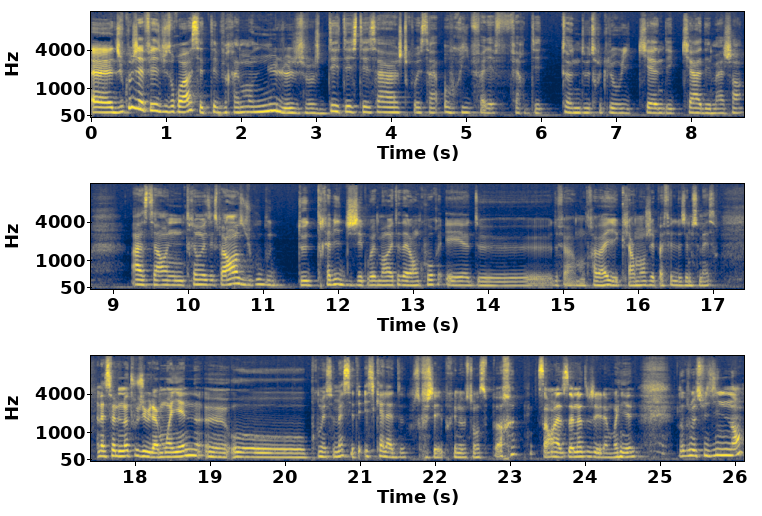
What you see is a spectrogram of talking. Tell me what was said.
Euh, du coup, j'ai fait du droit, c'était vraiment nul, je, détestais ça, je trouvais ça horrible, fallait faire des tonnes de trucs le week-end, des cas, des machins. Ah, c'était une très mauvaise expérience. Du coup, de très vite, j'ai complètement arrêté d'aller en cours et de, de, faire mon travail. Et clairement, j'ai pas fait le deuxième semestre. La seule note où j'ai eu la moyenne euh, au premier semestre, c'était escalade, parce que j'avais pris une option sport. C'est vraiment la seule note où j'ai eu la moyenne. Donc je me suis dit non,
